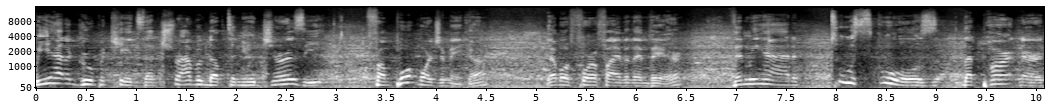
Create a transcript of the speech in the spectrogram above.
We had a group of kids that traveled up to New Jersey from Portmore, Jamaica. There were about four or five of them there. Then we had two schools that partnered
